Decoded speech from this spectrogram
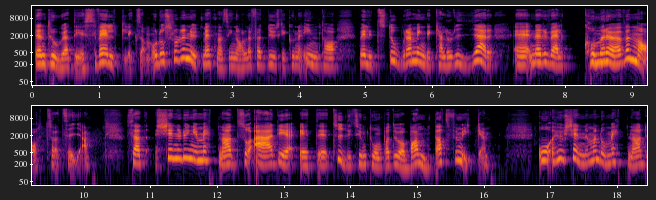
den tror ju att det är svält liksom och då slår den ut mättnadssignaler för att du ska kunna inta väldigt stora mängder kalorier eh, när du väl kommer över mat så att säga. Så att känner du ingen mättnad så är det ett tydligt symptom på att du har bantat för mycket. Och hur känner man då mättnad?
